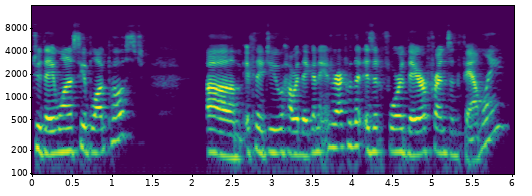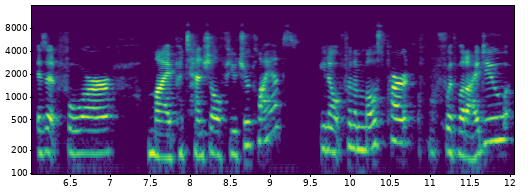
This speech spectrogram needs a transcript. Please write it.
Do they want to see a blog post? Um, if they do, how are they going to interact with it? Is it for their friends and family? Is it for my potential future clients? You know, for the most part, with what I do,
